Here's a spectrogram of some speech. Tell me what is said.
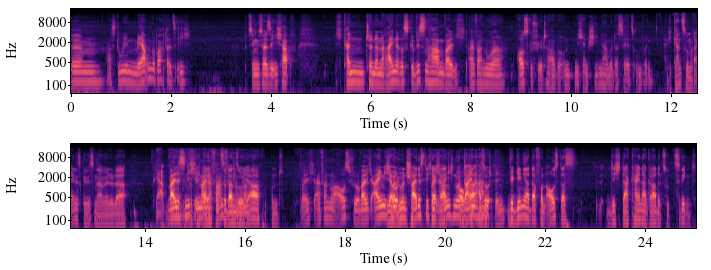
ähm, hast du ihn mehr umgebracht als ich. Beziehungsweise ich habe, ich könnte ein reineres Gewissen haben, weil ich einfach nur ausgeführt habe und nicht entschieden habe, dass er jetzt umbringt. Wie kannst du ein reines Gewissen haben, wenn du da. Ja, Weil es nicht in meiner Fotze dann so, Verantwortung ja, und. Weil ich einfach nur ausführe, weil ich eigentlich Ja, aber nur, du entscheidest dich weil ja ich eigentlich nur deine da, also, Hand bin. Wir gehen ja davon aus, dass dich da keiner geradezu zwingt.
